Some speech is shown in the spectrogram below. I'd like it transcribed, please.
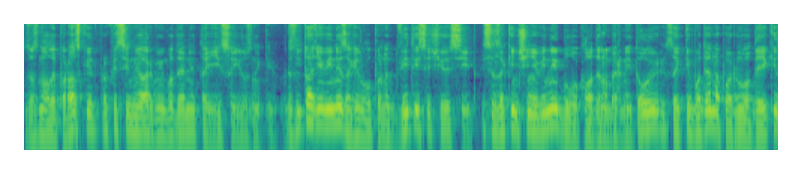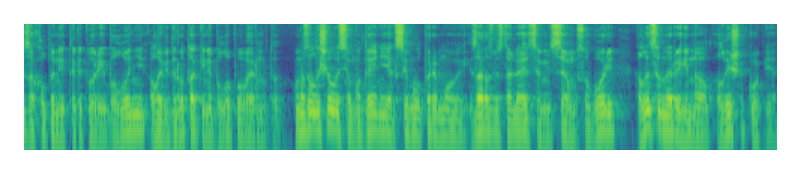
зазнали поразки від професійної армії Модени та її союзників. В результаті війни загинуло понад 2 тисячі осіб. Після закінчення війни було укладено мирний договір, за яким Модена повернула деякі захоплені території Болоні, але відро так і не було повернуто. Воно залишилося в Модені як символ перемоги і зараз виставляється в місцевому соборі, але це не оригінал, а лише копія.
